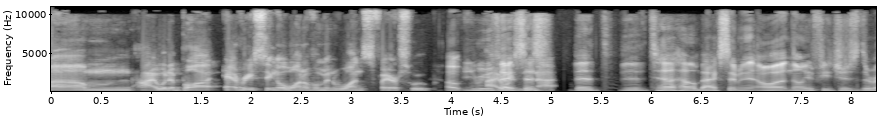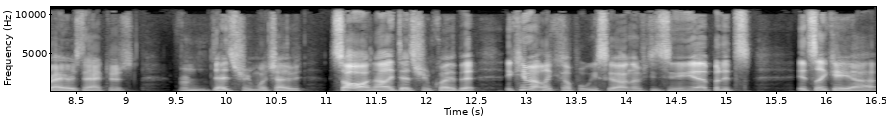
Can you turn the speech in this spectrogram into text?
um, I would have bought every single one of them in one fair swoop. Oh, you I fact says the the Tell Hell and Back segment oh, no, it features the writers and actors from Deadstream, which I saw and I like Deadstream quite a bit. It came out like a couple weeks ago. I don't know if you've seen it yet, but it's it's like a uh,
